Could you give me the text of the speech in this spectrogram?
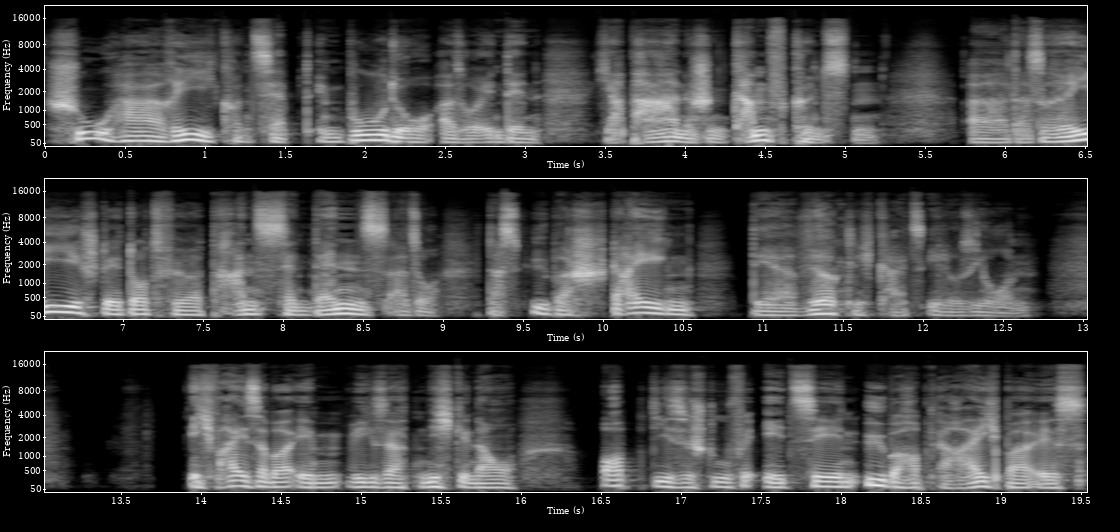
Shuhari-Konzept im Budo, also in den japanischen Kampfkünsten. Äh, das Ri steht dort für Transzendenz, also das Übersteigen der Wirklichkeitsillusion. Ich weiß aber eben, wie gesagt, nicht genau, ob diese Stufe E10 überhaupt erreichbar ist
